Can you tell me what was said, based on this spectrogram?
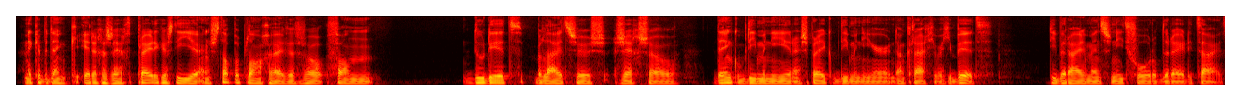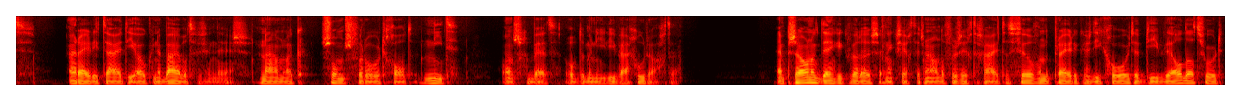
En ik heb het denk ik eerder gezegd, predikers die je een stappenplan geven van doe dit, beleid zus, zeg zo, denk op die manier en spreek op die manier, dan krijg je wat je bidt. Die bereiden mensen niet voor op de realiteit. Een realiteit die ook in de Bijbel te vinden is. Namelijk, soms verhoort God niet ons gebed op de manier die wij goed achten. En persoonlijk denk ik wel eens, en ik zeg het in alle voorzichtigheid, dat veel van de predikers die ik gehoord heb, die wel dat soort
